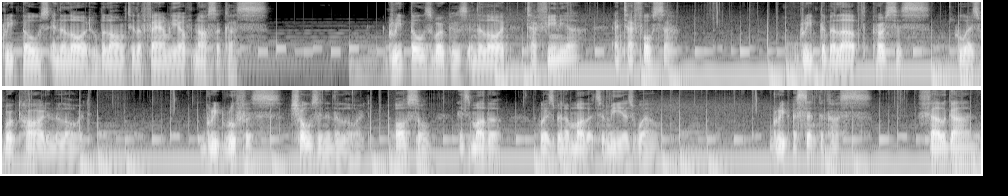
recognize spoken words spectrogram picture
Greet those in the Lord who belong to the family of Narcissus. Greet those workers in the Lord, Tryphena and Tryphosa. Greet the beloved Persis, who has worked hard in the Lord. Greet Rufus, chosen in the Lord, also his mother, who has been a mother to me as well. Greet Asyncritus, Phlegon,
